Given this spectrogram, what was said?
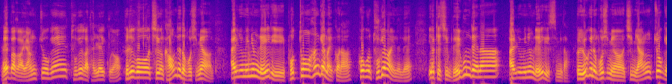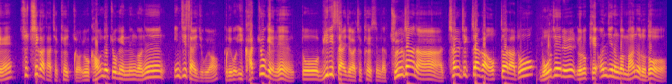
레버가 양쪽에 두 개가 달려 있고요. 그리고 지금 가운데도 보시면 알루미늄 레일이 보통 한 개만 있거나 혹은 두 개만 있는데 이렇게 지금 네 군데나 알루미늄 레일이 있습니다. 그리고 여기는 보시면 지금 양쪽에 수치가 다 적혀 있죠. 요 가운데 쪽에 있는 거는 인치 사이즈고요. 그리고 이 가쪽에는 또 미리 사이즈가 적혀 있습니다. 줄자나 철직자가 없더라도 모재를 이렇게 얹는 것만으로도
